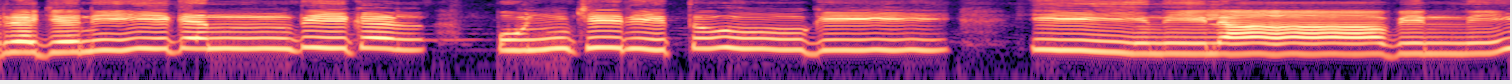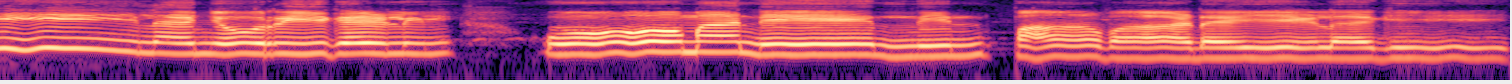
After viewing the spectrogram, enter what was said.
രജനീഗന്ധികൾ പുഞ്ചിരി തൂകി. ഈ നിലാവിൻ നീലഞ്ഞൊറികളിൽ ഓമനെ നിൻ പാവാടയിളകി.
